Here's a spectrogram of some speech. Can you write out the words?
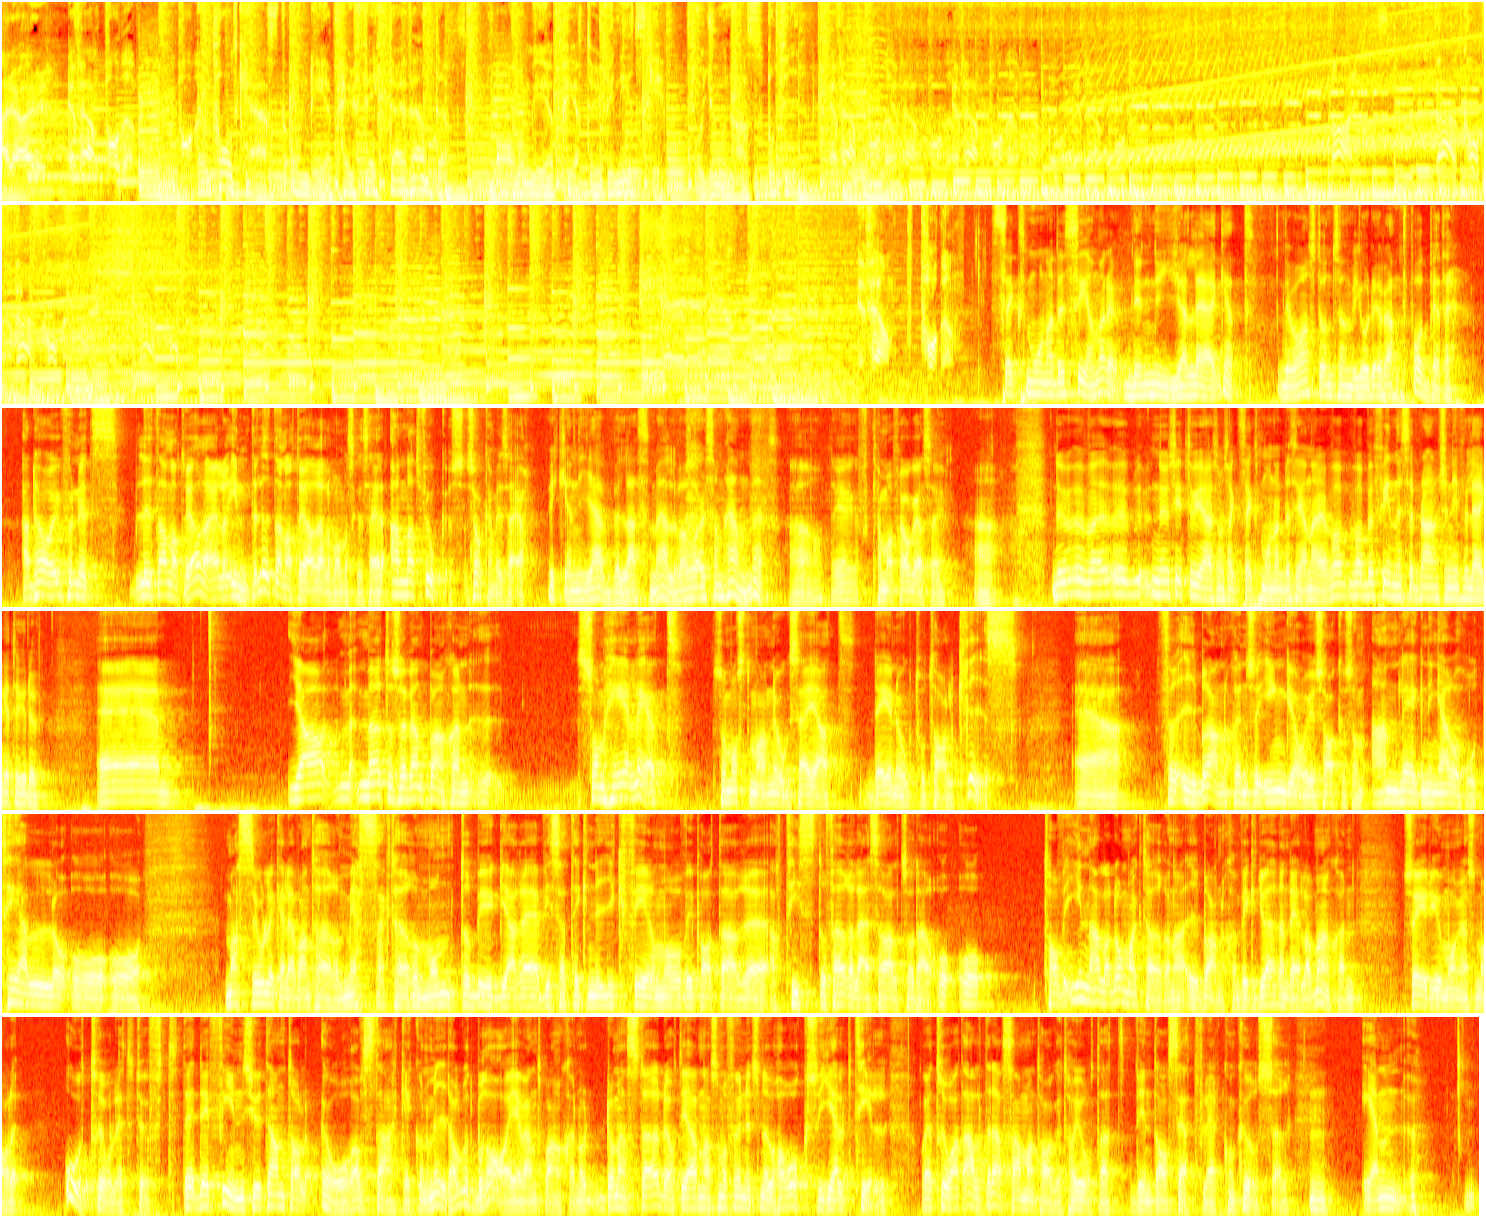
herrar, Eventpodden. En podcast om det perfekta eventet av och med Peter Vinitsky och Jonas Botin. Eventpodden. Eventpodden. Eventpodden. Varmt välkommen. välkommen. Eventpodden. Sex månader senare, det nya läget. Det var en stund sedan vi gjorde eventpodd, Peter. Ja, det har ju funnits lite annat att göra, eller inte lite annat att göra, eller vad man ska säga. Annat fokus, så kan vi säga. Vilken jävla smäll. Vad var det som hände? Ja, det kan man fråga sig. Ja. Du, nu sitter vi här som sagt sex månader senare. Vad, vad befinner sig branschen i för läge, tycker du? Eh, ja, mötes och eventbranschen eh, som helhet så måste man nog säga att det är nog total kris. Eh, för i branschen så ingår ju saker som anläggningar och hotell och, och, och massa olika leverantörer. Mässaktörer, monterbyggare, vissa teknikfirmor. Vi pratar eh, artister, föreläsare och allt sådär. Och, och tar vi in alla de aktörerna i branschen, vilket ju är en del av branschen, så är det ju många som har det otroligt tufft. Det, det finns ju ett antal år av stark ekonomi. Det har gått bra i eventbranschen och de här stödåtgärderna som har funnits nu har också hjälpt till. Och jag tror att allt det där sammantaget har gjort att vi inte har sett fler konkurser ännu.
